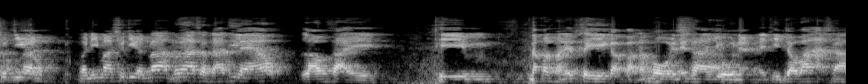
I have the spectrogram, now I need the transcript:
ชุดเยือนวันนี้มาชุดเยือนบ้างเมื่อสัปดาห์ที่แล้ว เราใส่ทีมนครสวรรค์เอฟซีกับฝั่งน้ำโพเนชายูเนี่ยในทีมเจ้าบ้านใช่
